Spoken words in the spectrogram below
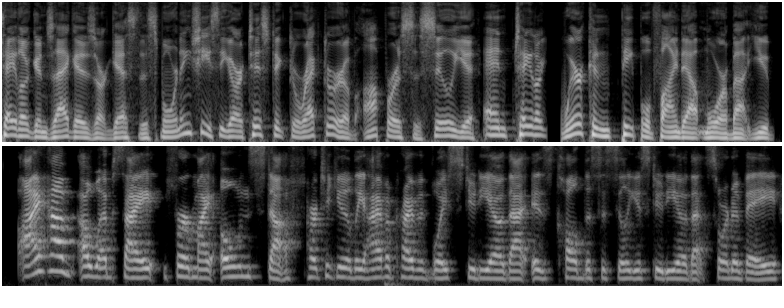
Taylor Gonzaga is our guest this morning. She's the artistic director of Opera Cecilia. And Taylor, where can people find out more about you? I have a website for my own stuff. Particularly, I have a private voice studio that is called the Cecilia Studio. That's sort of a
